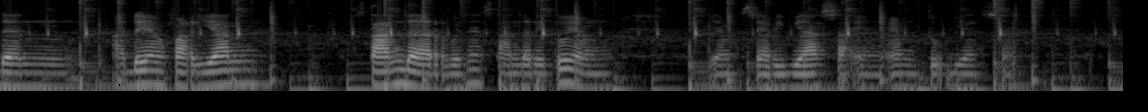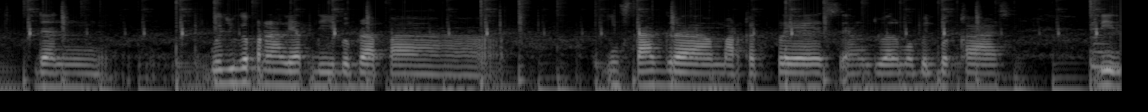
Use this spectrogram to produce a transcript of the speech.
dan ada yang varian standar. Biasanya standar itu yang yang seri biasa yang M2 biasa. Dan gue juga pernah lihat di beberapa Instagram marketplace yang jual mobil bekas di,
